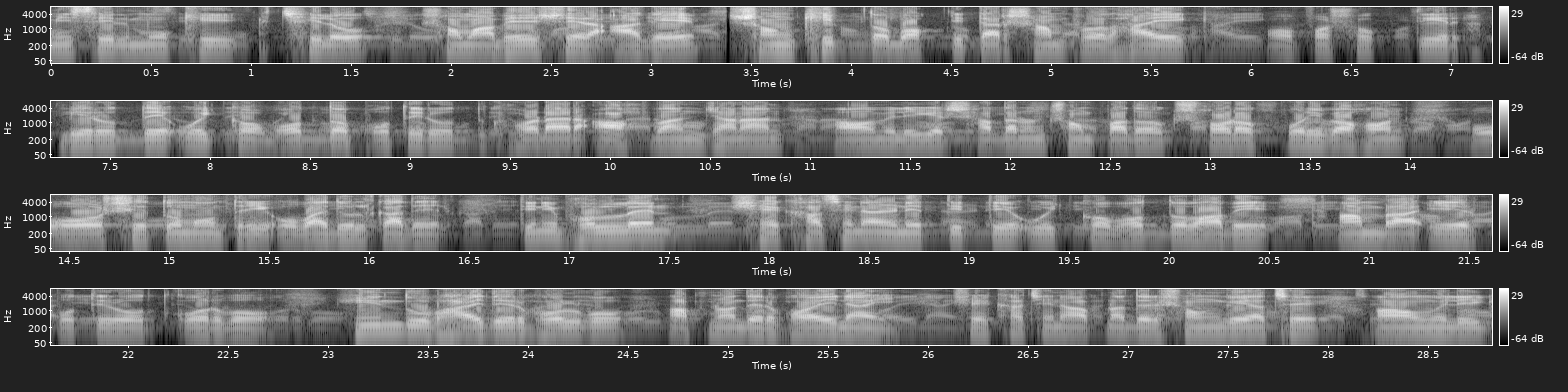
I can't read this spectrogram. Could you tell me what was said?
মিছিলমুখী ছিল। সমাবেশের আগে সংক্ষিপ্ত বক্তৃতার সাম্প্রদায়িক অপশক্তির বিরুদ্ধে ঐক্যবদ্ধ প্রতিরোধ ঘটার আহ্বান জানান আওয়ামী লীগের সাধারণ সম্পাদক, সড়ক পরিবহন ও সেতুমন্ত্রী ওবায়দুল কাদের। তিনি বললেন, শেখ হাসিনার নেতৃত্বে ঐক্যবদ্ধভাবে আমরা এর প্রতিরোধ করব। হিন্দু ভাইদের বলব, আপনাদের ভয় নাই। শেখ হাসিনা আপনাদের সঙ্গে আছে, আওয়ামী লীগ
